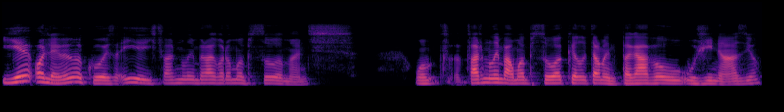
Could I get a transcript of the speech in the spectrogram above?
E é, olha, a mesma coisa. E isto faz-me lembrar agora uma pessoa, mano. Faz-me lembrar uma pessoa que literalmente pagava o, o ginásio,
